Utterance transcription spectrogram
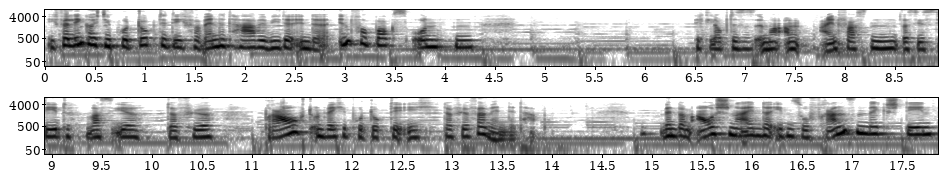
Ich verlinke euch die Produkte, die ich verwendet habe, wieder in der Infobox unten. Ich glaube, das ist immer am einfachsten, dass ihr seht, was ihr dafür braucht und welche Produkte ich dafür verwendet habe. Wenn beim Ausschneiden da eben so Fransen wegstehen,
